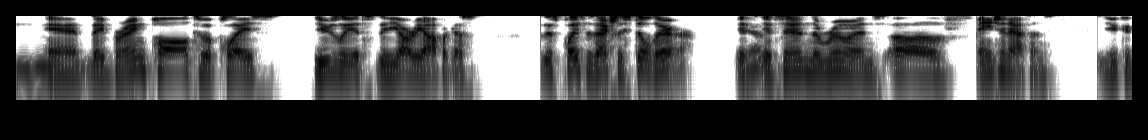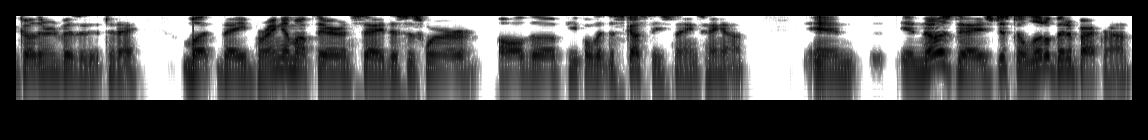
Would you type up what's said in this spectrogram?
Mhm. and they bring Paul to a place, usually it's the Areopagus. This place is actually still there. It's Yeah. it's in the ruins of ancient Athens. You could go there and visit it today. But they bring him up there and say, "This is where all the people that discuss these things hang out." And in those days, just a little bit of background.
